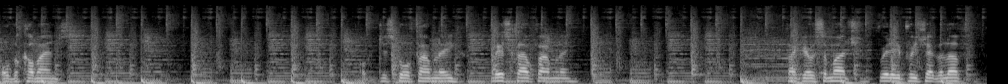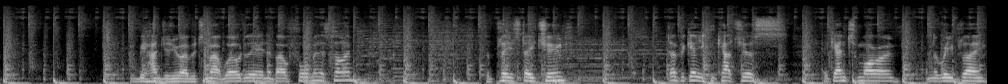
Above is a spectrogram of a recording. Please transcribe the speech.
All the comments. Of the Discord family, Mixcloud family. Thank you all so much. Really appreciate the love. We'll be handing you over to Matt Worldly in about four minutes' time. So please stay tuned. Don't forget you can catch us again tomorrow on the replay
